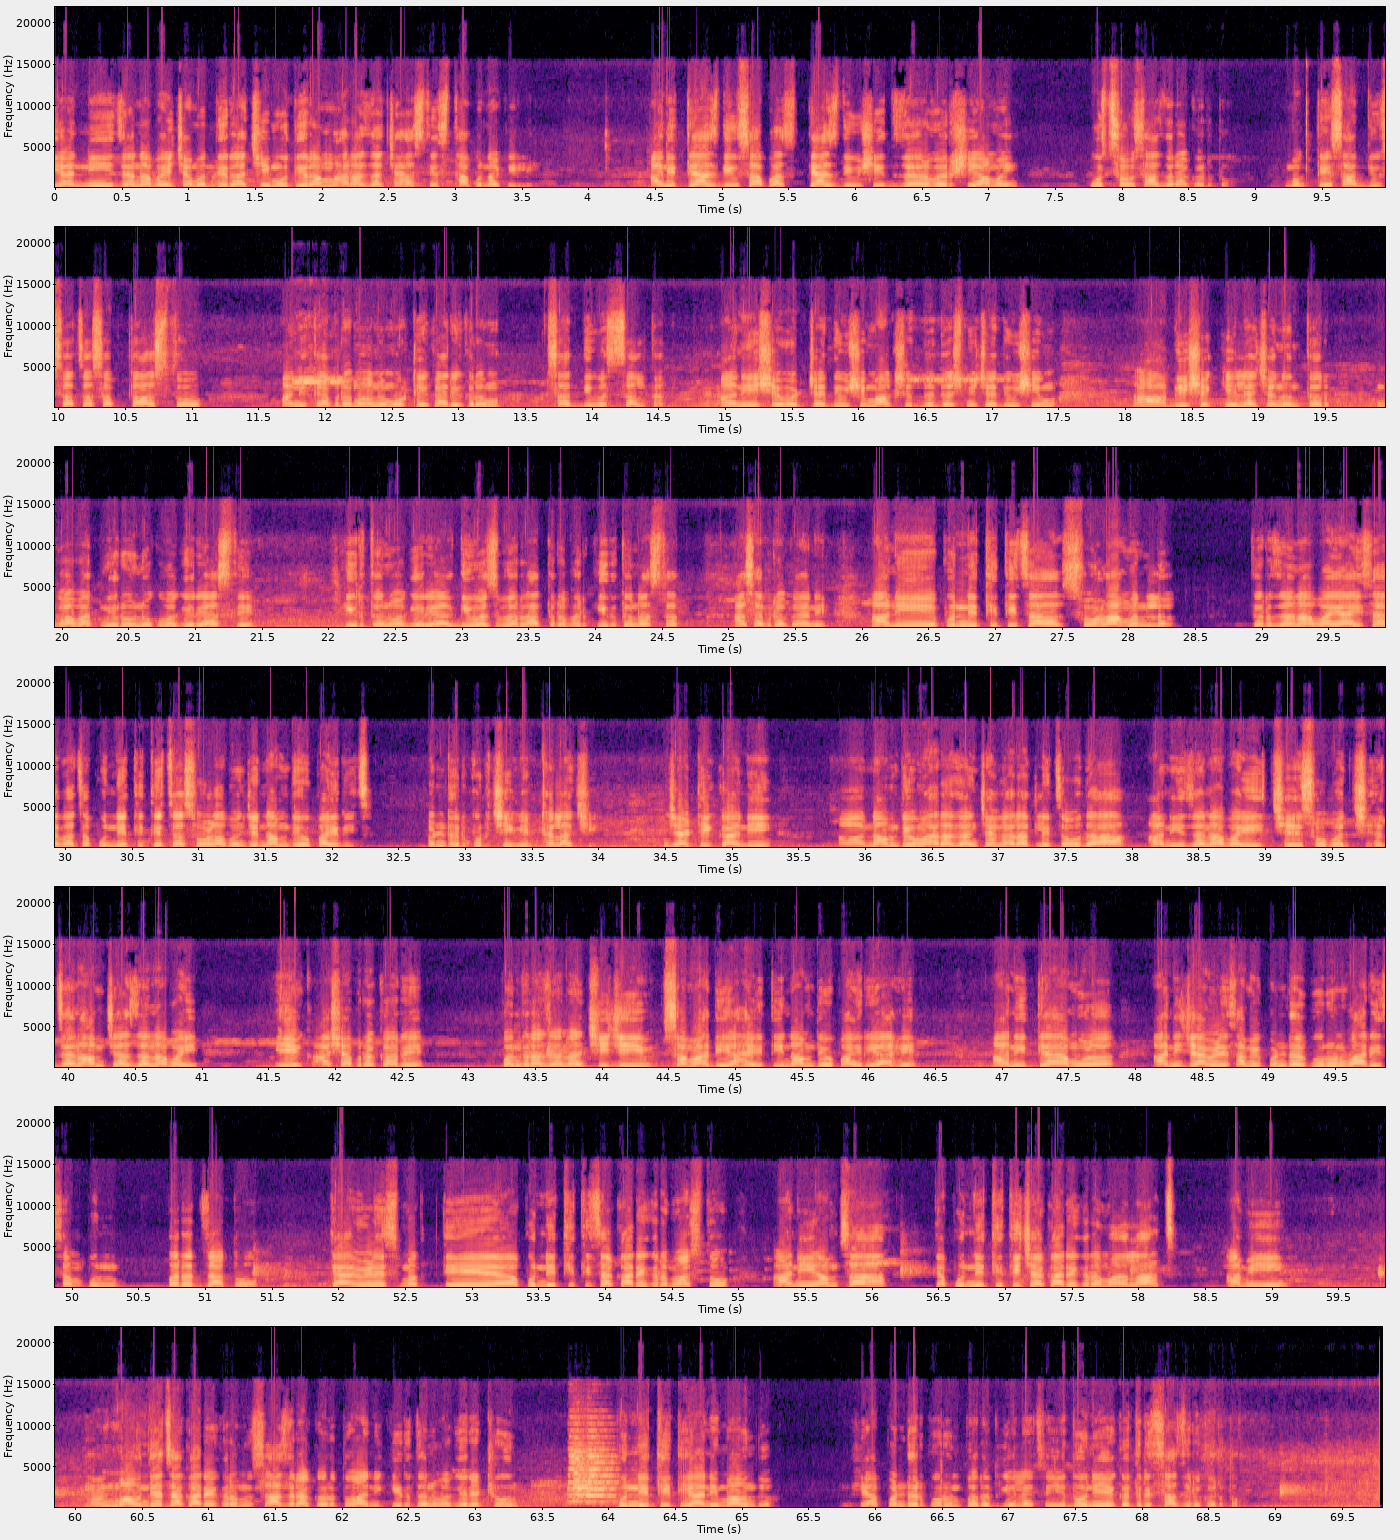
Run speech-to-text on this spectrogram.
यांनी जनाबाईच्या मंदिराची मोतीराम महाराजाच्या हस्ते स्थापना केली. आणि त्याच दिवसापास त्याच दिवशी दरवर्षी आम्ही उत्सव साजरा करतो. मग ते सात दिवसाचा सप्ताह असतो आणि त्याप्रमाणे मोठे कार्यक्रम सात दिवस चालतात. आणि शेवटच्या दिवशी मागशुद्ध दशमीच्या दिवशी अभिषेक केल्याच्यानंतर गावात मिरवणूक वगैरे असते. कीर्तन वगैरे दिवसभर रात्रभर कीर्तन असतात अशा प्रकारे. आणि पुण्यतिथीचा सोहळा म्हणलं तर जनाबाई आईसाहेबाचा पुण्यतिथीचा सोहळा म्हणजे नामदेव पायरीच पंढरपूरची विठ्ठलाची. ज्या ठिकाणी नामदेव महाराजांच्या घरातले चौदा आणि जनाबाईचे सोबत जन आमच्या जनाबाई एक अशा प्रकारे पंधरा जणांची जी समाधी आहे ती नामदेव पायरी आहे. आणि त्यामुळं आणि ज्यावेळेस आम्ही पंढरपूरहून वारी संपून परत जातो त्यावेळेस मग ते पुण्यतिथीचा कार्यक्रम असतो. आणि आमचा त्या पुण्यतिथीच्या कार्यक्रमालाच आम्ही माऊंद्याचा कार्यक्रम साजरा करतो आणि कीर्तन वगैरे ठेवून पुण्यतिथी आणि माऊंद ह्या पंढरपूरहून परत गेल्याचं हे दोन्ही एकत्रित साजरं करतो.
